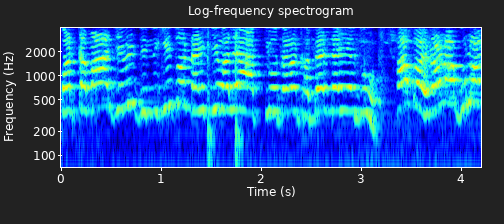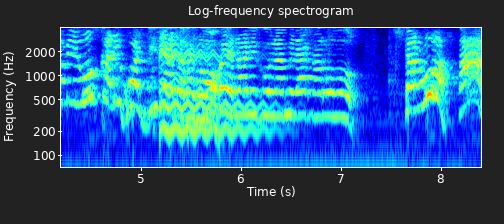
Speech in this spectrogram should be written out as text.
પણ તમારા જેવી જિંદગી તો નહીં જીવાલે આત્યો તને ખબર નહીં હજુ. આ બહેરોના ગુલામી એવું કરી ખોજી દે હું બહેરાની ગુલામી ના કરું તારું હા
